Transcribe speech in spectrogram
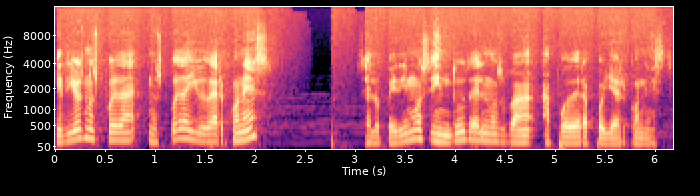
Que Dios nos pueda, nos pueda ayudar con eso se lo pedimos, sin duda Él nos va a poder apoyar con esto.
